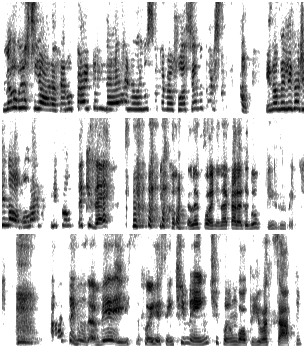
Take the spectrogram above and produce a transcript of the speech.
Não, minha senhora, você não tá entendendo. Eu não sei o que eu falou assim, eu não quero saber, não. E não me liga de novo, leva pra onde você quiser. Ficou o telefone na cara do golpista. assim. A segunda vez foi recentemente, foi um golpe de WhatsApp.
